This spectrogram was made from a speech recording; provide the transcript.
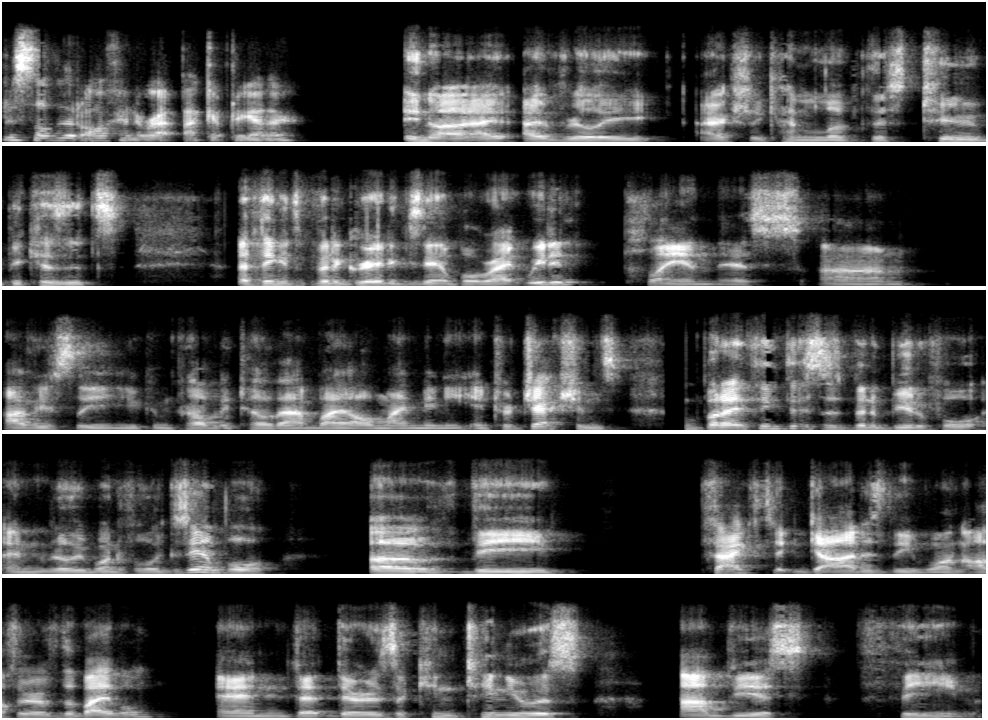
Just love that it all kind of wrapped back up together. You know i i really actually kind of love this too because it's i think it's been a great example right? We didn't plan this um obviously you can probably tell that by all my many interjections but i think this has been a beautiful and really wonderful example of the fact that god is the one author of the bible and that there is a continuous obvious theme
